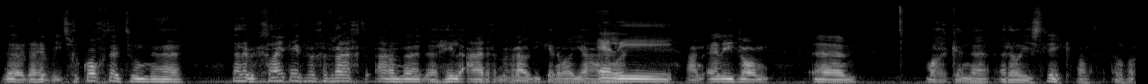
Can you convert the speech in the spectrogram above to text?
daar hebben we iets gekocht. En toen uh, daar heb ik gelijk even gevraagd aan de hele aardige mevrouw, die kennen we al jaren. Ellie. Hoor, aan Ellie van, ehm, mag ik een, een, rode strik? Want over,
